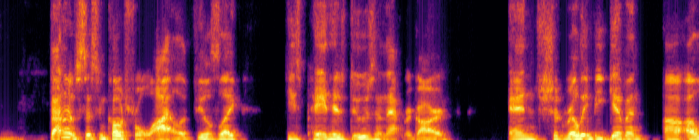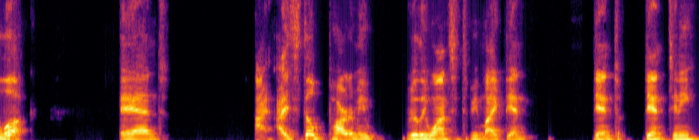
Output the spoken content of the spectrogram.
been an assistant coach for a while. It feels like he's paid his dues in that regard and should really be given uh, a look. And I, I still, part of me really wants it to be Mike Dan, Dan, D'Antoni.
